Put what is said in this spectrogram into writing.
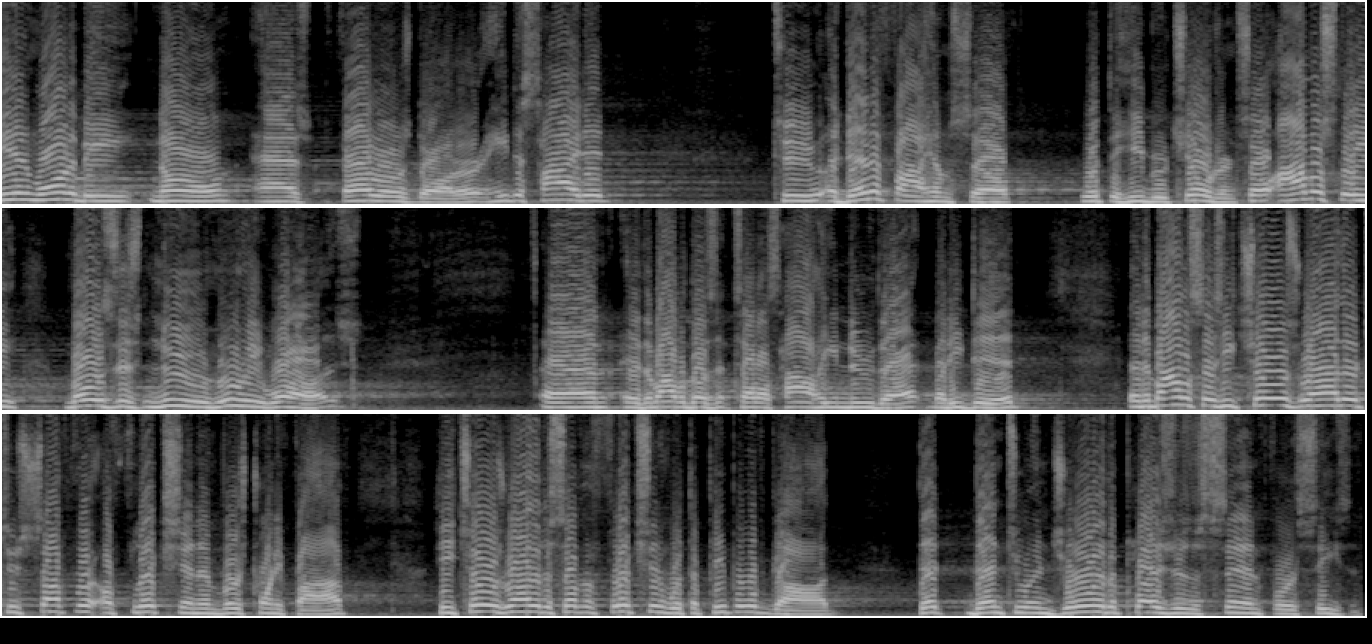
he didn't want to be known as Pharaoh's daughter. He decided to identify himself with the Hebrew children. So obviously, Moses knew who he was. And eh, the Bible doesn't tell us how he knew that, but he did. And the Bible says he chose rather to suffer affliction in verse 25. He chose rather to suffer affliction with the people of God that, than to enjoy the pleasures of sin for a season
